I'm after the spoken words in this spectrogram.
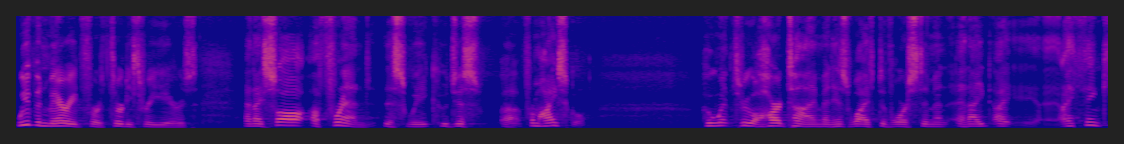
we've been married for 33 years. And I saw a friend this week who just, uh, from high school, who went through a hard time and his wife divorced him. And, and I, I, I, think,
